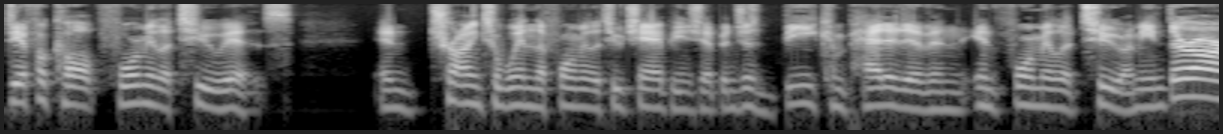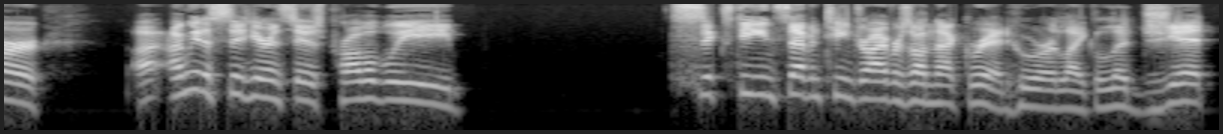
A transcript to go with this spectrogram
difficult Formula Two is and trying to win the Formula 2 championship and just be competitive in, in Formula 2. I mean, there are, I, I'm going to sit here and say there's probably 16, 17 drivers on that grid who are like legit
